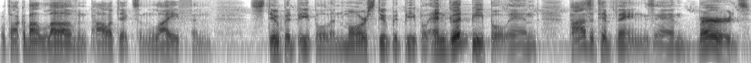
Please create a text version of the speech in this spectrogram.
We'll talk about love and politics and life and stupid people and more stupid people and good people and positive things and birds.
